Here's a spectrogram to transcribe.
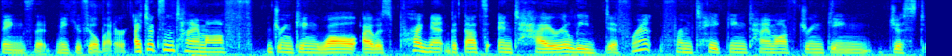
things that make you feel better. I took some time off drinking while I was pregnant, but that's entirely different from taking time off drinking just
